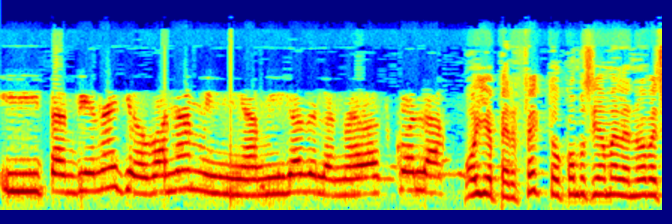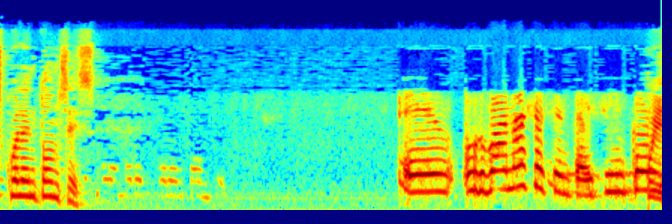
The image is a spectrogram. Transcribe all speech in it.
y también a Giovanna, mi amiga de la nueva escuela. Oye, perfecto. ¿Cómo se llama la nueva escuela entonces? Eh, Urbana 65, Pues-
